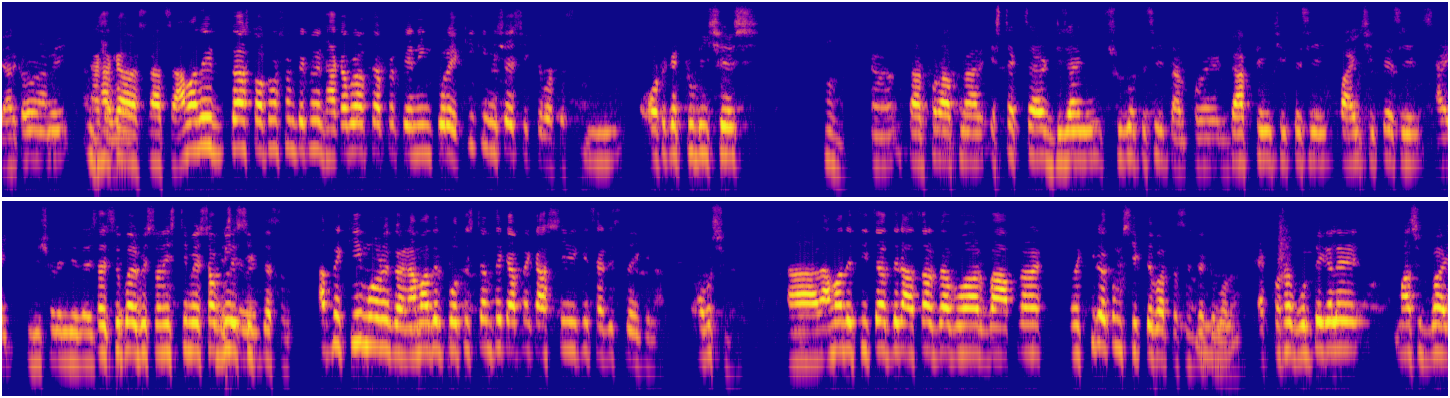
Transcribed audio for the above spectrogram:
যার কারণে আমি ঢাকা আচ্ছা আমাদের ট্রাস্ট অটোমেশন টেকনোলজি ঢাকা ব্রাঞ্চে আপনি ট্রেনিং করে কি কি বিষয় শিখতে পারতেছেন? অটোকেট টুডি শেষ। হুম। তারপরে আপনার স্ট্রাকচার ডিজাইন শুরু করতেছি তারপরে ড্রাফটিং শিখতেছি ফাইল শিখতেছি সাইট ভিজুয়াল ইঞ্জিনিয়ারিং সুপারভিশন স্টিমের সবগুলো। শিখতেছেন। আপনি কি মনে করেন আমাদের প্রতিষ্ঠান থেকে আপনি কাজ শিখে কি স্যাটিসফাই কিনা? অবশ্যই। আর আমাদের টিচারদের আচার ব্যবহার বা আপনার মানে কীরকম শিখতে পারতেছেন সেটা একটু বলেন। এক কথা বলতে গেলে মাসুদ ভাই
